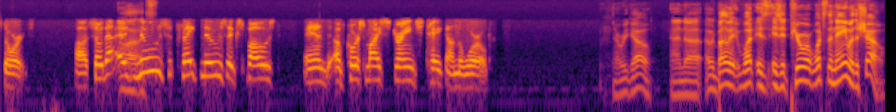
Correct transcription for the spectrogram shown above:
stories. Uh, so that uh, news, fake news exposed, and of course my strange take on the world. There we go. And uh, oh, by the way, what is is it pure? What's the name of the show?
